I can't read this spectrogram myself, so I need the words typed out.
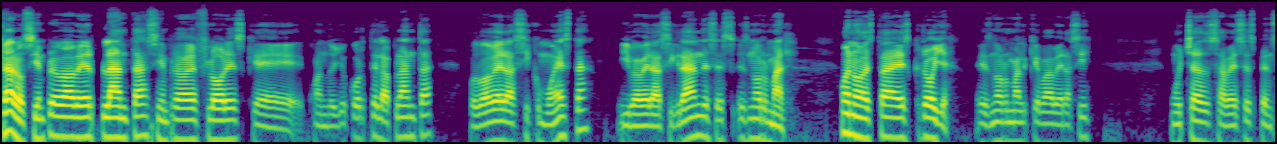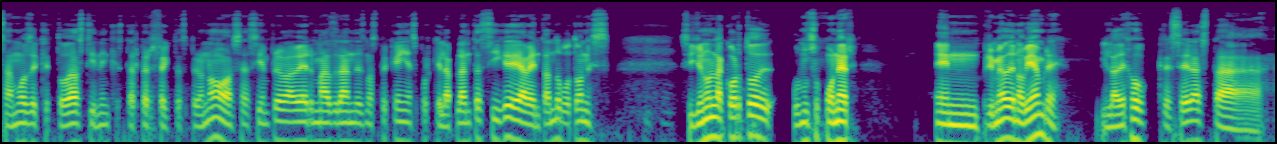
Claro, siempre va a haber plantas, siempre va a haber flores que cuando yo corte la planta, pues va a haber así como esta y va a haber así grandes, es, es normal. Bueno, esta es croya, es normal que va a haber así. Muchas a veces pensamos de que todas tienen que estar perfectas, pero no, o sea, siempre va a haber más grandes, más pequeñas, porque la planta sigue aventando botones. Si yo no la corto, vamos a suponer, en primero de noviembre y la dejo crecer hasta,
